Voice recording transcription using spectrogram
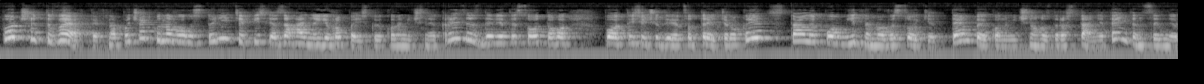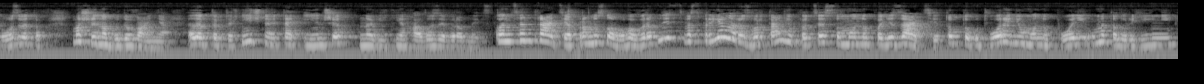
По-четвертих, на початку нового століття, після загальноєвропейської економічної кризи з 900 по 1903 роки стали помітними високі темпи економічного зростання та інтенсивний розвиток машинобудування, електротехнічної та інших новітніх галузей виробництва. Концентрація промислового виробництва сприяла розгортанню процесу монополізації, тобто утворенню монополій у металургійній,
